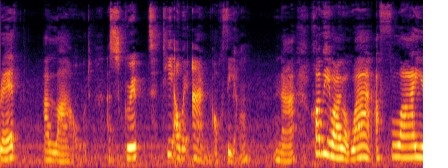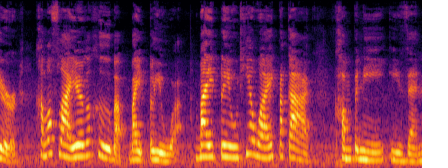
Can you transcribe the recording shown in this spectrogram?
read aloud a script ที่เอาไว้อ่านออกเสียงนะข้อ B บอยบอกว่า a flyer คำว่า flyer ก็คือแบบใบปลิวอะใบปลิวที่เอาไว้ประกาศ company event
